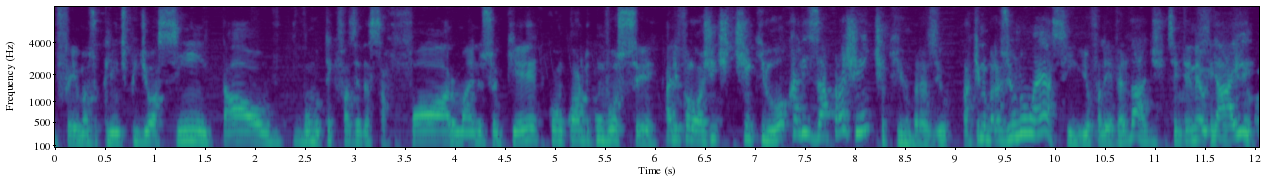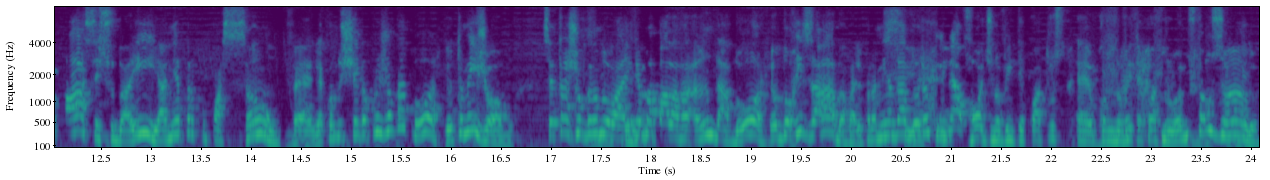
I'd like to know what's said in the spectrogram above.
Fê, mas o cliente pediu assim e tal, vamos ter que fazer dessa forma e não sei o quê. Concordo com você. Aí ele falou, a gente tinha que localizar pra gente aqui no Brasil. Aqui no Brasil não é assim. E eu falei, é verdade. Você entendeu? Sim, aí sim. passa isso daí, a minha preocupação, velho, é quando chega pro jogador. Eu também jogo. Você tá jogando lá e vem uma palavra andador, eu dou risada, velho. Pra mim, andador Sim. é o que minha avó de 94, é, com 94 anos tá usando.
